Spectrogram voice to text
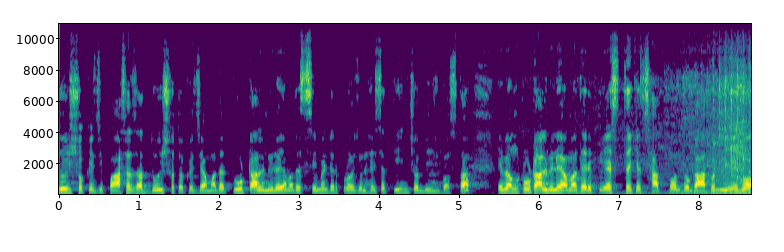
দুইশো কেজি, পাঁচ হাজার দুইশত কেজি। আমাদের টোটাল মিলিয়ে আমাদের সিমেন্টের প্রয়োজন হয়েছে তিনশো বিশ বস্তা এবং টোটাল মিলিয়ে আমাদের পেস থেকে ছাদ পর্যন্ত গাঁথনি এবং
